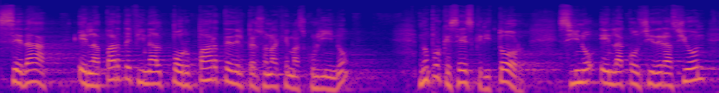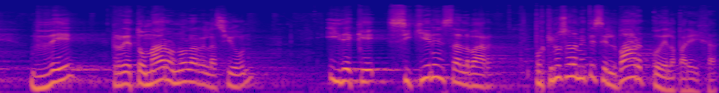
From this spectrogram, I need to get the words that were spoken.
se da en la parte final por parte del personaje masculino, no porque sea escritor, sino en la consideración de retomar o no la relación y de que si quieren salvar, porque no solamente es el barco de la pareja,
